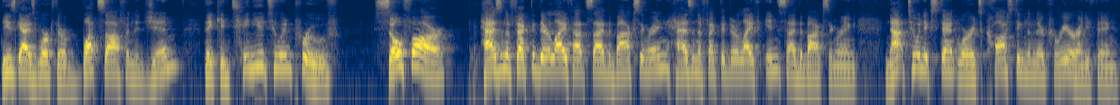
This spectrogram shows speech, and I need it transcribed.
these guys work their butts off in the gym. They continue to improve. So far, hasn't affected their life outside the boxing ring, hasn't affected their life inside the boxing ring, not to an extent where it's costing them their career or anything,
